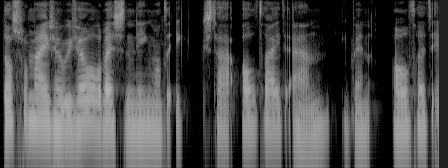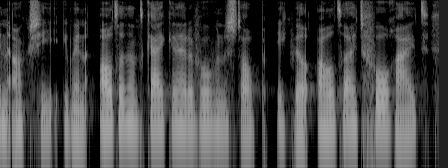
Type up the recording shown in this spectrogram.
dat is voor mij sowieso al best een ding, want ik sta altijd aan. Ik ben altijd in actie. Ik ben altijd aan het kijken naar de volgende stap. Ik wil altijd vooruit.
